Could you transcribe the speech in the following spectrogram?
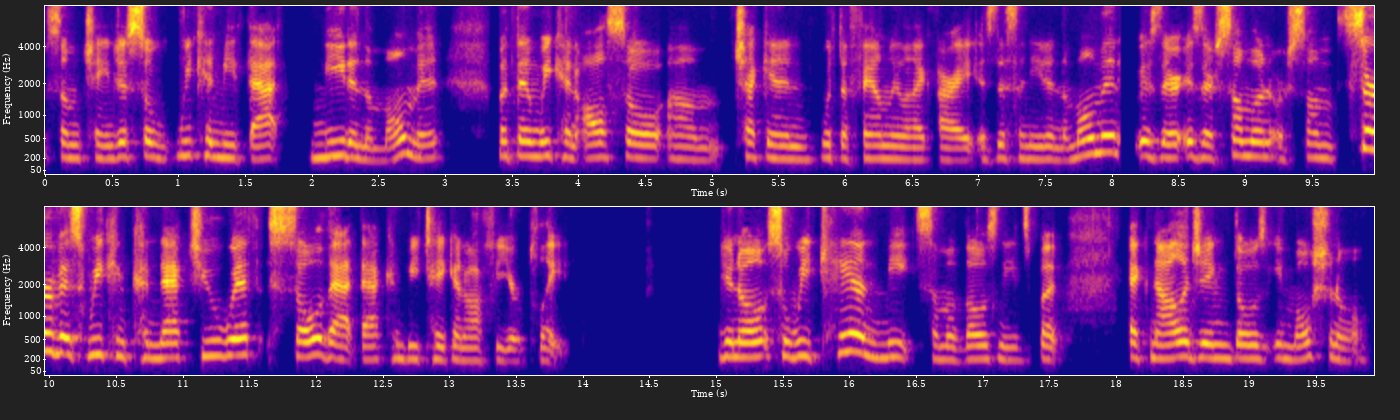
some changes so we can meet that need in the moment but then we can also um, check in with the family like all right is this a need in the moment? Is there is there someone or some service we can connect you with so that that can be taken off of your plate? You know so we can meet some of those needs but acknowledging those emotional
